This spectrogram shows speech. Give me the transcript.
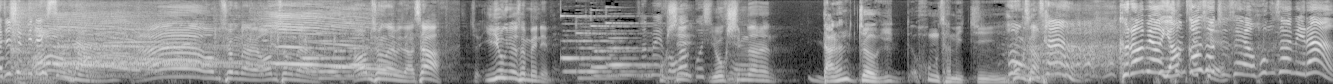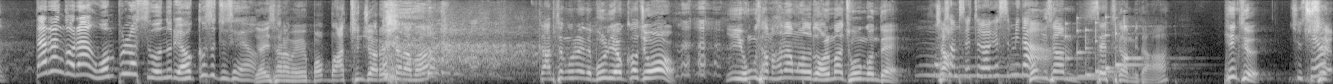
청소기까지 준비되어 있습니다. 아, 엄청나요. 엄청나요. 엄청납니다. 자, 저 이용렬 선배님. 선배님 혹시 뭐 갖고 싶으세요? 욕심나는 나는 저기 홍삼 있지. 홍삼. 그러면 엮어서. 주세요. 홍삼이랑 다른 거랑 원 플러스 원으로 엮어서 주세요. 야, 이 사람아, 왜 뭐, 맞춘 줄 알아, 이 사람아? 깜짝 놀랐네. 뭘 엮어줘? 이 홍삼 하나만으로도 얼마나 좋은 건데. 홍삼 세트 가겠습니다. 홍삼 세트 갑니다. 힌트 주세요.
